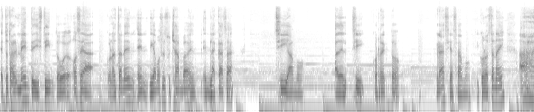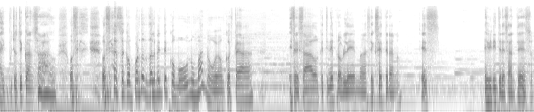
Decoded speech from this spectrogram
es totalmente distinto. O sea, cuando están en, en, digamos, en su chamba, en, en la casa, sí, amo. Adel- sí, correcto. Gracias, amo. Y cuando están ahí, ay, pucha, estoy cansado. O sea, se comporta totalmente como un humano, weón, que está estresado, que tiene problemas, etcétera, ¿no? Es, es bien interesante eso.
